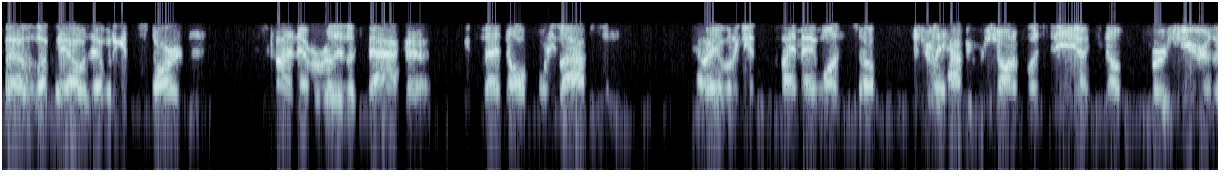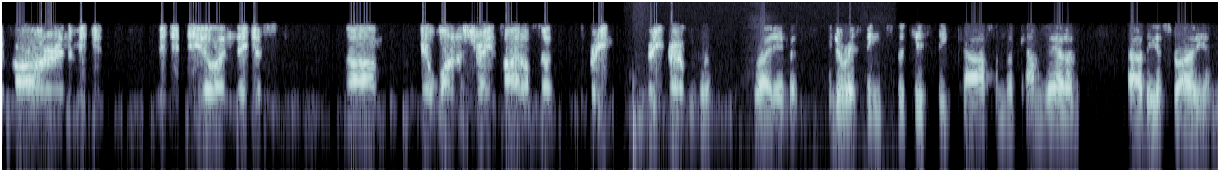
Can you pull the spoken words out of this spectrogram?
But luckily, I was able to get the start. And just kind of never really looked back. Uh, we led all 40 laps and I was able to get claim A1. So just really happy for Sean and Felicity. Uh, you know, first year as a car owner in the midget midget deal, and they just um, you know won an Australian title. So it's pretty pretty incredible. Great effort. Interesting statistic, Carson, that comes out of uh, the Australian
